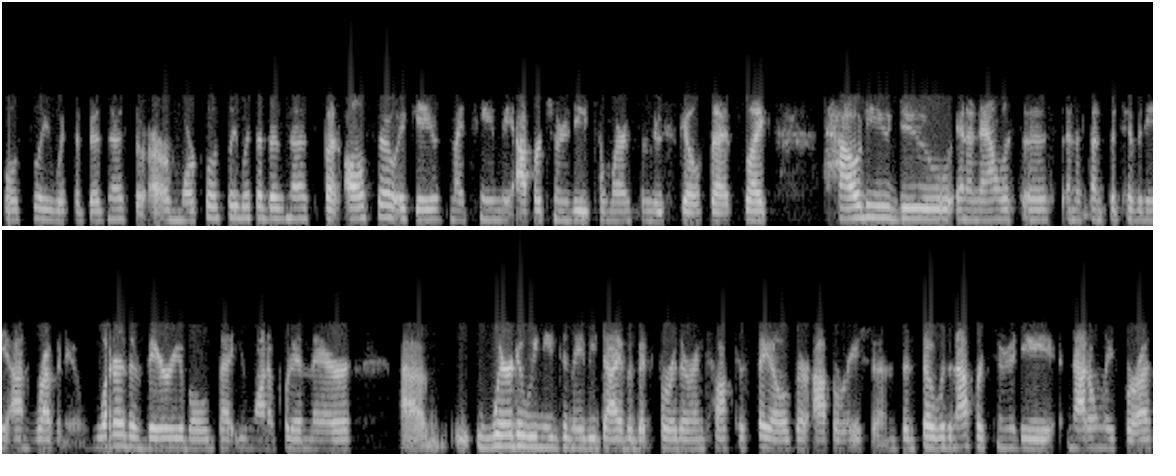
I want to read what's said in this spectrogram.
closely with the business or, or, more closely with the business, but also it gave my team the opportunity to learn some new skill sets like how do you do an analysis and a sensitivity on revenue? What are the variables that you want to put in there? Um, where do we need to maybe dive a bit further and talk to sales or operations? And so it was an opportunity not only for us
